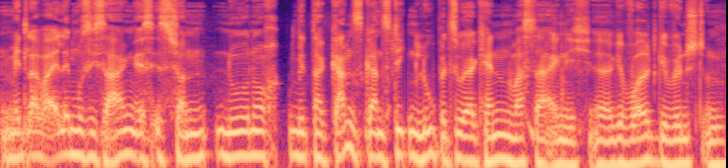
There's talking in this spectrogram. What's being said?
mittlerweile muss ich sagen, es ist schon nur noch mit einer ganz, ganz dicken Lupe zu erkennen, was da eigentlich äh, gewollt, gewünscht und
